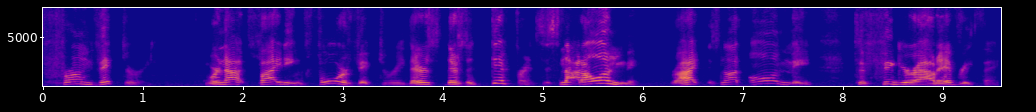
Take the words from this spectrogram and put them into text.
from victory. We're not fighting for victory. There's there's a difference. It's not on me, right? It's not on me to figure out everything.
